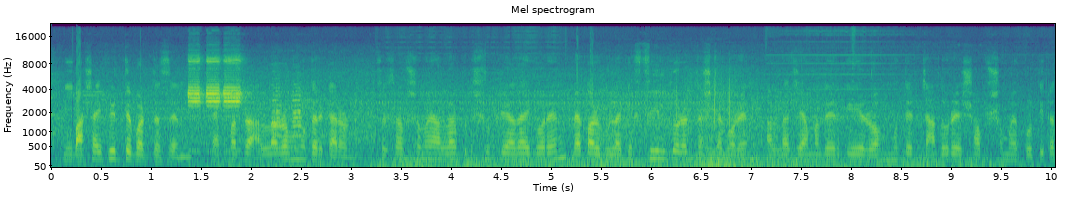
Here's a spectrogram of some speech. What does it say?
আপনি বাসায় ফিরতে পারতেছেন, একমাত্র আল্লাহর রহমতের কারণে। তো সবসময় আল্লাহর প্রতি শুক্রিয়া আদায় করেন, ব্যাপারগুলোকে ফিল করার চেষ্টা করেন। আল্লাহ যে আমাদেরকে রহমতের চাদরে সবসময় প্রতিটা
